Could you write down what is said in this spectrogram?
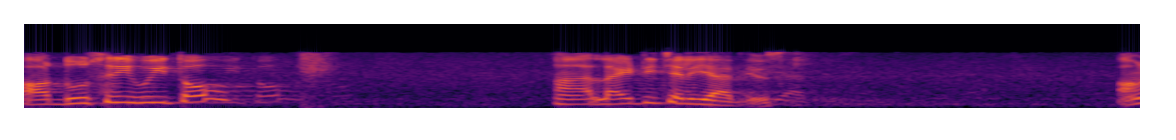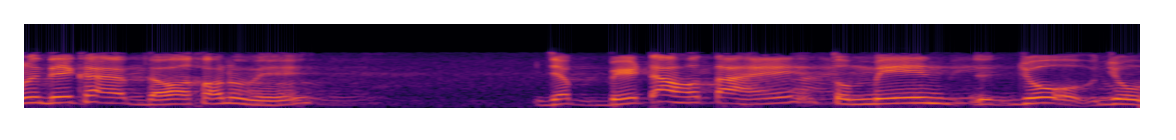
और दूसरी हुई तो? हाँ लाइट ही चली जाती उसकी। हमने देखा है दवाखानों में जब बेटा होता है तो मेन जो जो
